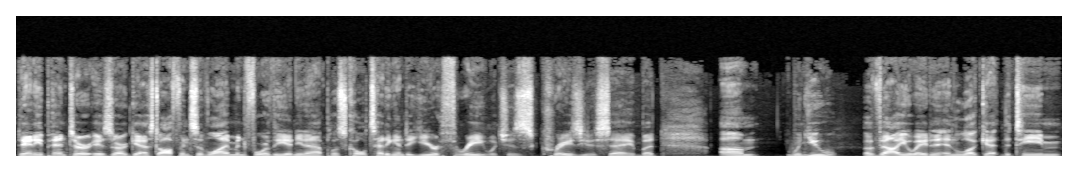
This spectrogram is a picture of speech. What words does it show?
Danny Pinter is our guest, offensive lineman for the Indianapolis Colts, heading into year three, which is crazy to say, but um, when you evaluate and look at the team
